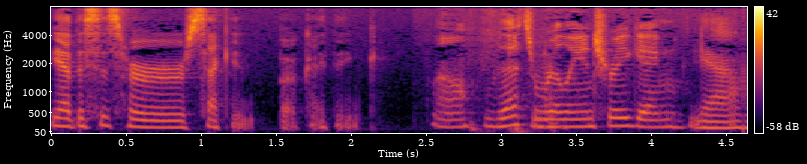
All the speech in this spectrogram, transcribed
Yeah, this is her second book, I think. Well, that's really intriguing. Yeah.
